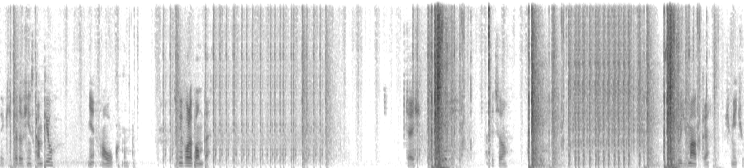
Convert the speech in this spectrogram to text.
Jakiś pedał się nie skampił? Nie, a łuk mam. W sumie wolę pompę. Cześć. A ty co? Rzuć w matkę, śmieciu.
